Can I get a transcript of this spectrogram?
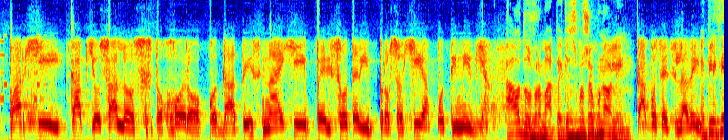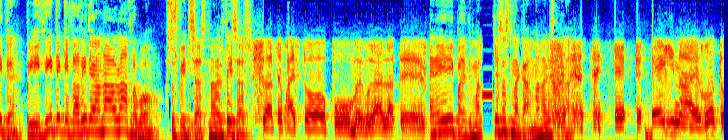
υπάρχει κάποιος άλλος στο χώρο κοντά της να έχει περισσότερη προσοχή από την ίδια. Α, όντως βρωμάτε και σας προσέχουν όλοι. Κάπως έτσι δηλαδή. Ε, πληθείτε. Πληθείτε και θα δείτε έναν άλλον άνθρωπο στο σπίτι σας, την αδερφή σας. Σας ευχαριστώ που με βγάλατε. Ε, ναι, είπατε τη μαλακία σας τι να κάνουμε, αναγκαστικά. Ε, ε, έγινα εγώ το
